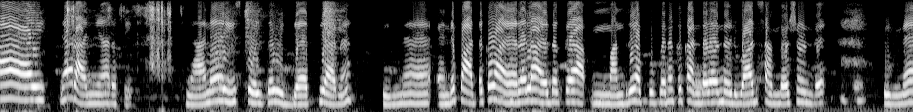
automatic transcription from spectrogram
ഹായ് ഞാൻ റാനിയ റഫീഖ് ഞാൻ ഈ സ്കൂളിലത്തെ വിദ്യാർത്ഥിയാണ്. പിന്നെ എന്റെ പാട്ടൊക്കെ വൈറലായതൊക്കെ മന്ത്രി അപ്പൂപ്പനൊക്കെ കണ്ടതുകൊണ്ട് ഒരുപാട് സന്തോഷമുണ്ട്. പിന്നെ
